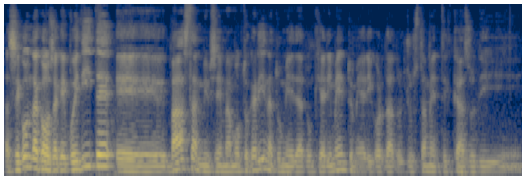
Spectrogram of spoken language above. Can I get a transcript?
La seconda cosa che voi dite, eh, basta, mi sembra molto carina, tu mi hai dato un chiarimento, mi hai ricordato giustamente il caso di,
